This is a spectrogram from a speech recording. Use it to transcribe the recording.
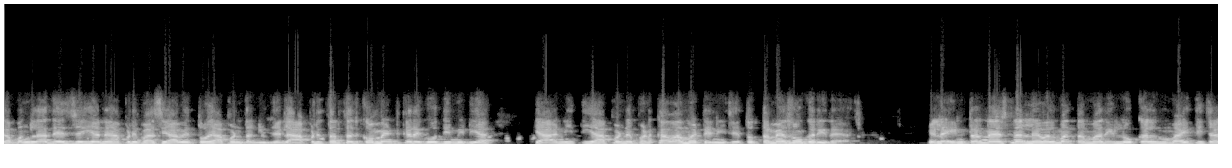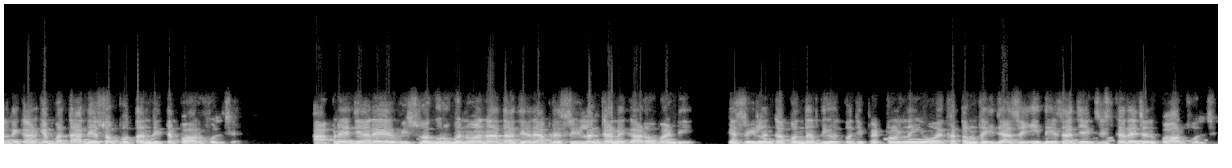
કે બાંગ્લાદેશ જઈએ અને આપણી પાસે આવે, તોય આપણને તકલીફ છે. એટલે આપણે તરત જ કોમેન્ટ કરે ગોદી મીડિયા કે આ નીતિ આપણને ભડકાવવા માટેની છે. તો તમે શું કરી રહ્યા છો? એટલે ઇન્ટરનેશનલ લેવલમાં તમારી લોકલ માહિતી ચાલની, કારણ કે બધા દેશો પોતાની રીતે પાવરફુલ છે. આપણે જ્યારે વિશ્વગુરુ બનવાના હતા, ત્યારે આપણે શ્રીલંકાને ગાળો માંડી કે શ્રીલંકા પંદર દિવસ પછી પેટ્રોલ નહીં હોય, ખતમ થઈ જશે. એ દેશ આજે એક્ઝિસ્ટ કરે છે અને પાવરફુલ છે.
